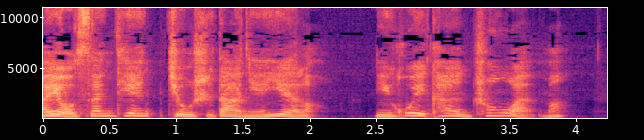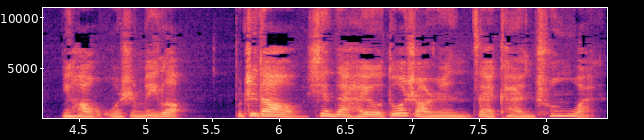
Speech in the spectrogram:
还有三天就是大年夜了，你会看春晚吗？你好，我是梅乐。不知道现在还有多少人在看春晚，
